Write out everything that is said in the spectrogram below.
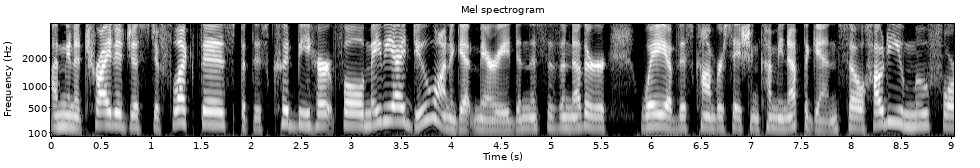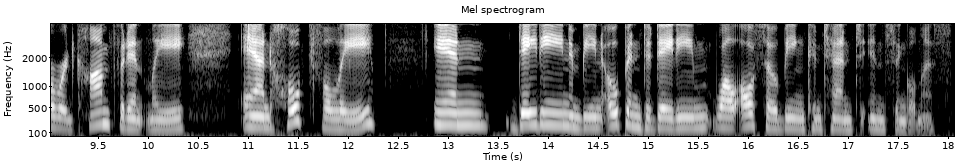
I'm going to try to just deflect this, but this could be hurtful. Maybe I do want to get married, and this is another way of this conversation coming up again. So how do you move forward confidently and hopefully? In dating and being open to dating while also being content in singleness?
